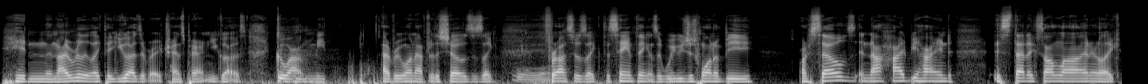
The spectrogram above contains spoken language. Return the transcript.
hidden, and I really like that you guys are very transparent. You guys go out and mm-hmm. meet everyone after the shows is like Yeah, yeah. for us it was like the same thing it's like we just want to be ourselves and not hide behind aesthetics online or like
